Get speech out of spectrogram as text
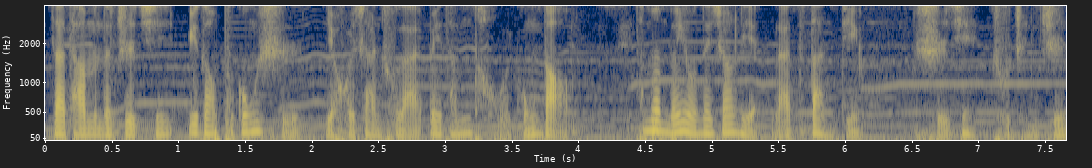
在他们的至亲遇到不公时，也会站出来为他们讨回公道。他们没有那张脸来的淡定，实践出真知。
